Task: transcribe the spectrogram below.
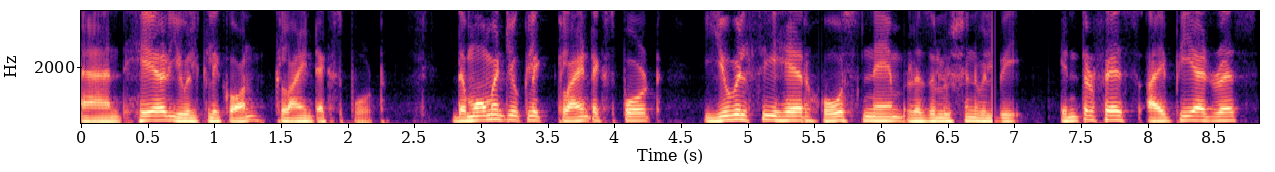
and here you will click on client export. The moment you click client export, you will see here host name resolution will be interface IP address.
